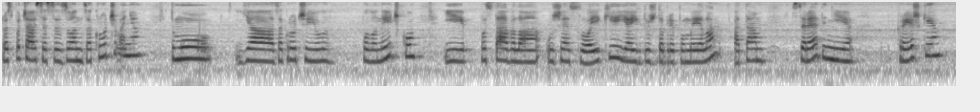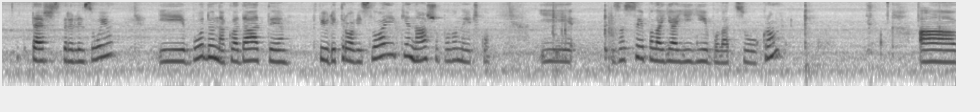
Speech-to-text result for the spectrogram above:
Розпочався сезон закручування, тому я закручую полуничку і поставила уже слоїки. Я їх дуже добре помила, а там всередині кришки теж стерилізую і буду накладати півлітрові слоїки нашу полуничку. І засипала я її була цукром. А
